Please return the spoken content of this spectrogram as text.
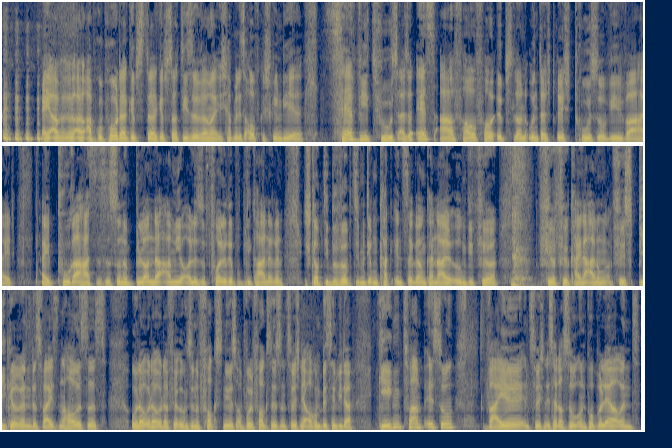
Ey, aber, apropos, da gibt's, da gibt's doch diese, wenn man, ich habe mir das aufgeschrieben, die Savvy Truth, also S-A-V-V-Y unterstrich Truth, so wie Wahrheit. Ey, purer Hass, das ist so eine blonde Ami-Olle, so voll Republikanerin. Ich glaube, die bewirbt sich mit ihrem Kack-Instagram-Kanal irgendwie für, für, für, keine Ahnung, für Speakerin des Weißen Hauses oder, oder, oder für irgendeine so Fox News, obwohl Fox News inzwischen ja auch ein bisschen wieder gegen Trump ist, so, weil inzwischen ist er doch so unpopulär und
